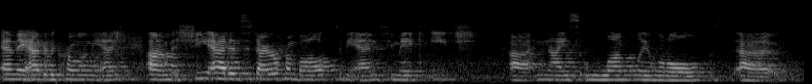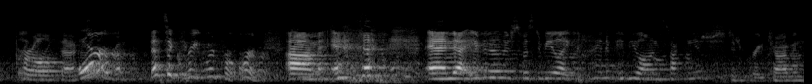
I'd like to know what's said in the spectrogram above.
and they added the curl in the end. Um, she added styrofoam balls to the end to make each uh, nice, lovely little uh, Pearl effect. orb. That's a great word for orb. Um, and and uh, even though they're supposed to be like kind of Pippi Longstocking-ish, she did a great job and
